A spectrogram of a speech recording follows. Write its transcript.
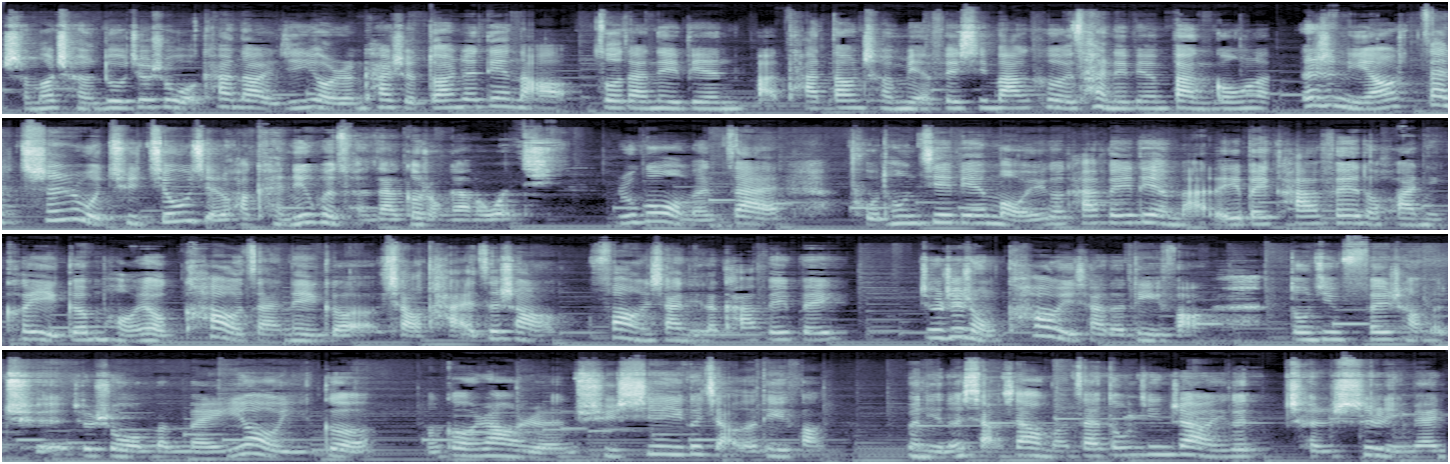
什么程度？就是我看到已经有人开始端着电脑坐在那边，把它当成免费星巴克在那边办公了。但是你要再深入去纠结的话，肯定会存在各种各样的问题。如果我们在普通街边某一个咖啡店买了一杯咖啡的话，你可以跟朋友靠在那个小台子上放一下你的咖啡杯，就这种靠一下的地方，东京非常的缺，就是我们没有一个能够让人去歇一个脚的地方。你能想象吗？在东京这样一个城市里面，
